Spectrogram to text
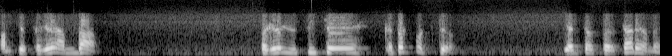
आमचे सगळे आमदार सगळे युतीचे घटक पक्ष यांच्या सहकार्यानं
